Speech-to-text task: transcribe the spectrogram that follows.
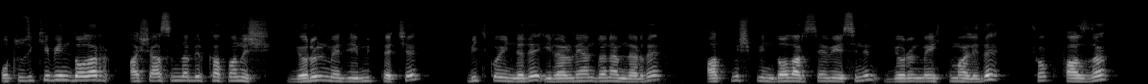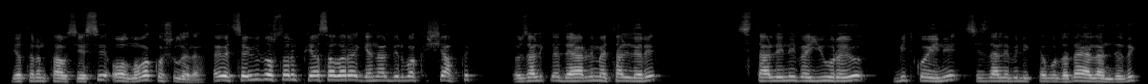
32 bin dolar aşağısında bir kapanış görülmediği müddetçe Bitcoin'de de ilerleyen dönemlerde 60 bin dolar seviyesinin görülme ihtimali de çok fazla yatırım tavsiyesi olmama koşuluyla. Evet sevgili dostlarım piyasalara genel bir bakış yaptık. Özellikle değerli metalleri, sterlini ve euroyu, bitcoin'i sizlerle birlikte burada değerlendirdik.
